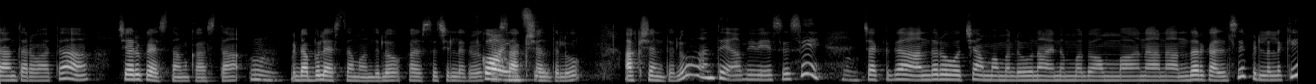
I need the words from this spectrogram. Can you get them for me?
దాని తర్వాత చెరుకు వేస్తాం కాస్త. డబ్బులు వేస్తాం అందులో కాస్త చిల్లర కాస్త అక్షంతలు అక్షంతలు అంతే. అవి వేసేసి చక్కగా అందరూ వచ్చి అమ్మమ్మలు నాయనమ్మలు అమ్మ నాన్న అందరు కలిసి పిల్లలకి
